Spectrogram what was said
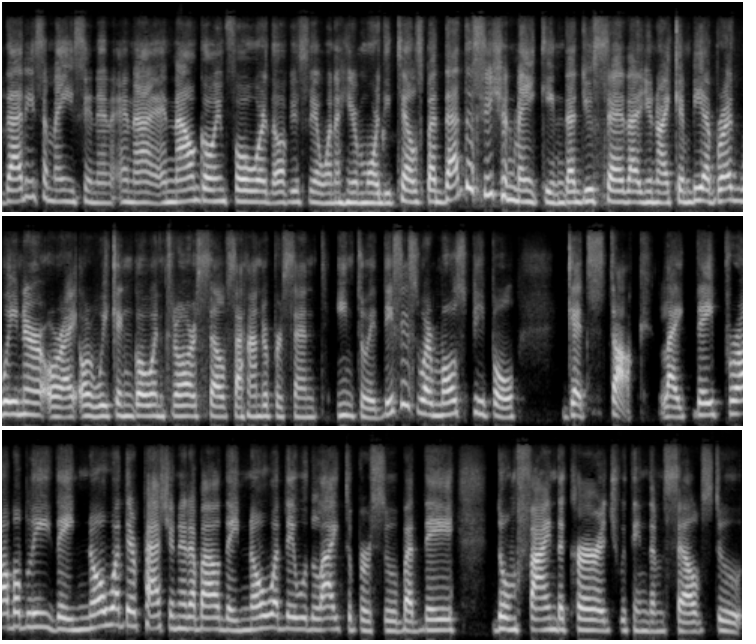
That is amazing, and and I and now going forward, obviously, I want to hear more details. But that decision making that you said that you know I can be a breadwinner, or I or we can go and throw ourselves hundred percent into it. This is where most people get stuck. Like they probably they know what they're passionate about, they know what they would like to pursue, but they don't find the courage within themselves to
